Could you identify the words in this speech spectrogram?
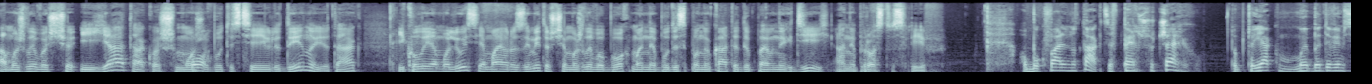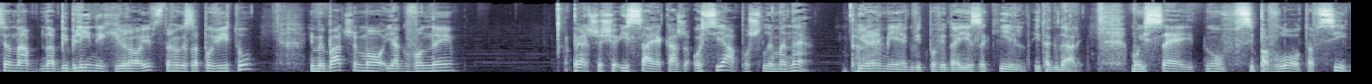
А можливо, що і я також можу О. бути цією людиною, так? І коли я молюсь, я маю розуміти, що можливо Бог мене буде спонукати до певних дій, а не просто слів. О, буквально так, це в першу чергу. Тобто, як ми дивимося на на біблійних героїв старого заповіту, і ми бачимо, як вони. Перше, що Ісая каже: ось я пошли мене. Так. Єремія, як відповідає, Єзекіль і так далі. Мойсей, ну, всі Павло та всі.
